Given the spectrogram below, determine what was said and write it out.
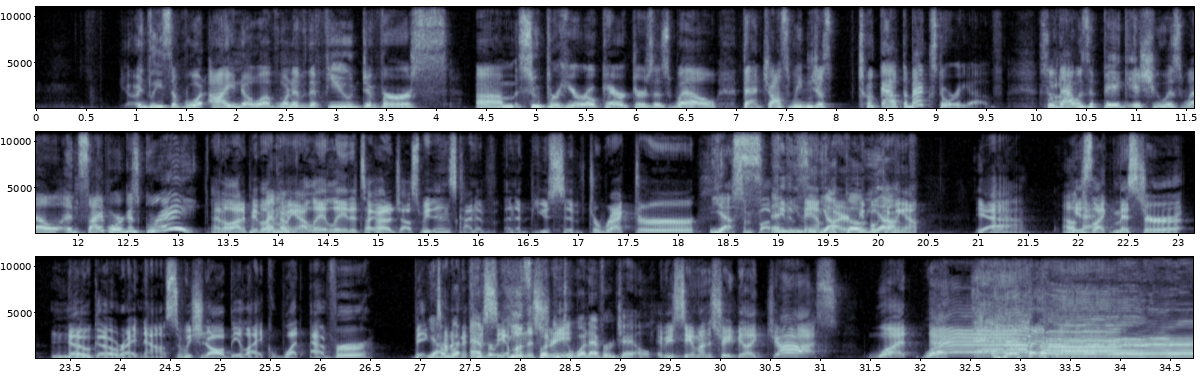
at least of what I know of, one of the few diverse um, superhero characters as well that Joss Whedon just took out the backstory of. So that was a big issue as well. And Cyborg is great. And a lot of people are I'm coming out lately to talk about how Joss Whedon's kind of an abusive director. Yes, Some Buffy and the Vampire yucko people yuck. coming out. Yeah. Yeah. He's like Mr. No Go right now. So we should all be like, whatever, big Yeah, time. whatever. If you see him He's on the put street, into whatever jail. if you see him on the street, be like, Joss, what? Whatever.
